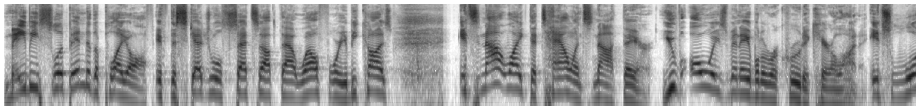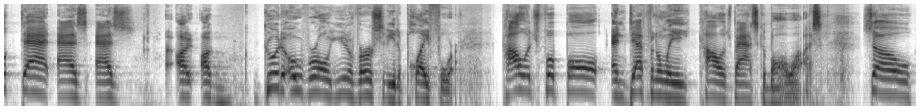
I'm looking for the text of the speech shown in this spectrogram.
maybe slip into the playoff if the schedule sets up that well for you because it's not like the talent's not there. You've always been able to recruit at Carolina. It's looked at as as a, a good overall university to play for. College football and definitely college basketball wise. So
